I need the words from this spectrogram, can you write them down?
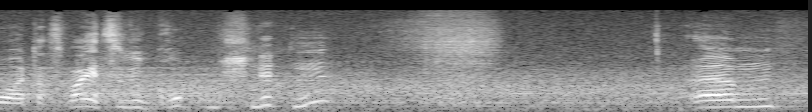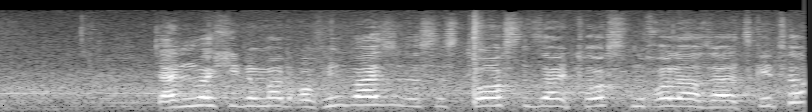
fort. Das war jetzt so grob umschnitten. Ähm, dann möchte ich noch mal darauf hinweisen, das ist Thorsten sein Thorsten Roller Salzgitter.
